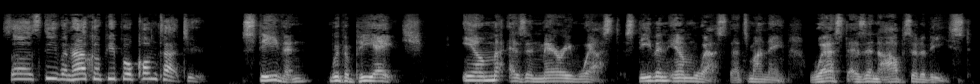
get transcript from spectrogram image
So, Stephen, how can people contact you? Stephen with a PH. M as in Mary West, Stephen M. West. That's my name. West as in opposite of East.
